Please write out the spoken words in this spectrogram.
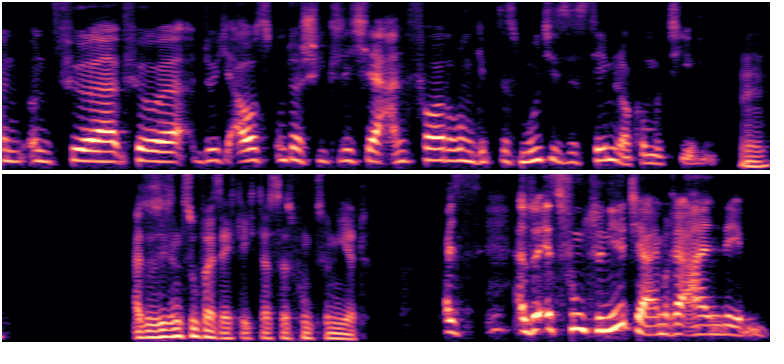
und, und für, für durchaus unterschiedliche Anforderungen gibt es Multisystemlokomotiven. Hm. Also Sie sind zuversichtlich, dass das funktioniert. Es, also es funktioniert ja im realen Leben.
